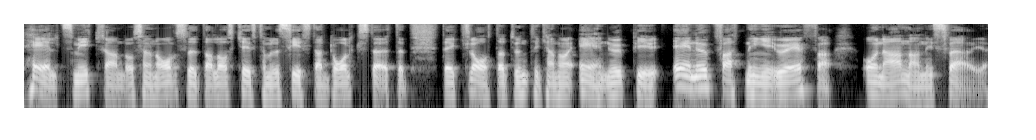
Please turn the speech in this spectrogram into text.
helt smickrande och sen avslutar Lars-Christer med det sista dolkstötet. Det är klart att du inte kan ha en, en uppfattning i Uefa och en annan i Sverige.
